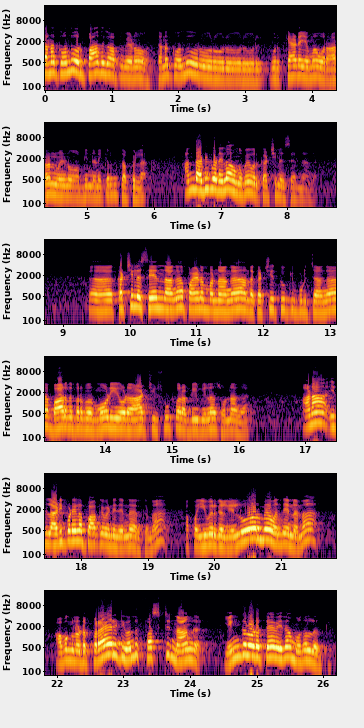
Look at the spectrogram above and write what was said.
தனக்கு வந்து ஒரு பாதுகாப்பு வேணும். தனக்கு வந்து ஒரு ஒரு ஒரு ஒரு ஒரு ஒரு கேடயமாக ஒரு அரண் வேணும் அப்படின்னு நினைக்கிறது தப்பில்லை. அந்த அடிப்படையில் அவங்க போய் ஒரு கட்சியில் சேர்ந்தாங்க. கட்சியில் சேர்ந்தாங்க பயணம் பண்ணாங்க அந்த கட்சியை தூக்கி பிடிச்சாங்க பாரத பிரதமர் மோடியோட ஆட்சி சூப்பர் அப்படி இப்படிலாம் சொன்னாங்க. ஆனால் இதில் அடிப்படையில் பார்க்க வேண்டியது என்ன இருக்குன்னா அப்போ இவர்கள் எல்லோருமே வந்து என்னென்னா அவங்களோட ப்ரையாரிட்டி வந்து ஃபஸ்ட்டு நாங்கள் எங்களோட தேவை தான் முதல்ல இருக்குது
